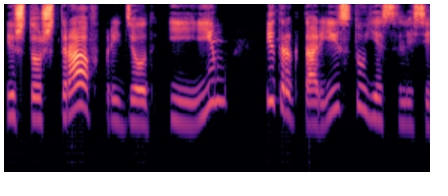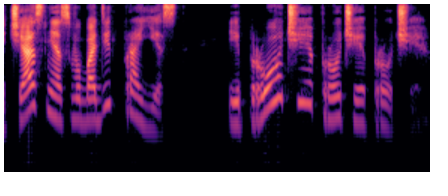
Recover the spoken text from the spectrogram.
И что штраф придет и им, и трактористу, если сейчас не освободит проезд. и прочее, прочее, прочее.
